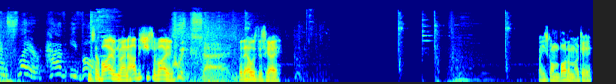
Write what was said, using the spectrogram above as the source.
and Slayer have evolved. Who survived, man? How did she survive? Quicksand. Where the hell is this guy? Oh, he's gone bottom. Okay.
